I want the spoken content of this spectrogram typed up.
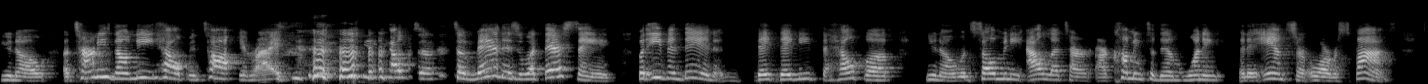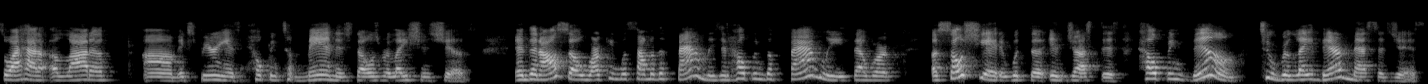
you know, attorneys don't need help in talking, right? need help to, to manage what they're saying. But even then, they, they need the help of, you know, when so many outlets are, are coming to them wanting an answer or a response. So, I had a lot of um, experience helping to manage those relationships and then also working with some of the families and helping the families that were associated with the injustice, helping them to relay their messages.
